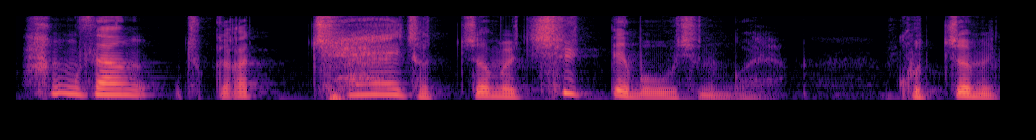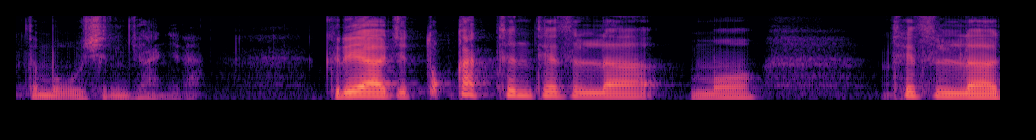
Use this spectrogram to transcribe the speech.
항상 주가가 최저점을 칠 때 모으시는 거예요. 고점일 때 모으시는 게 아니라. 그래야지 똑같은 테슬라 뭐 테슬라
